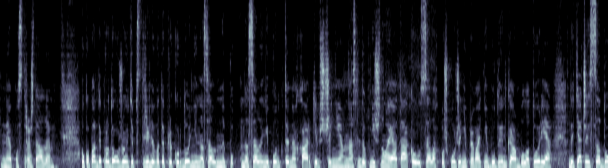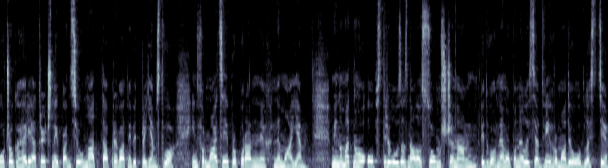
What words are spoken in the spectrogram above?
не постраждали. Окупанти продовжують обстрілювати прикордонні населені населені пункти на Харківщині. Внаслідок нічної атаки у селах пошкоджені приватні будинки, амбулаторія, дитячий садочок, геріатричний пансіонат та приватне підприємство. Інформації про поранених немає. Мінометного обстрілу зазнала Сумщина. Під вогнем опинилися дві громади області.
